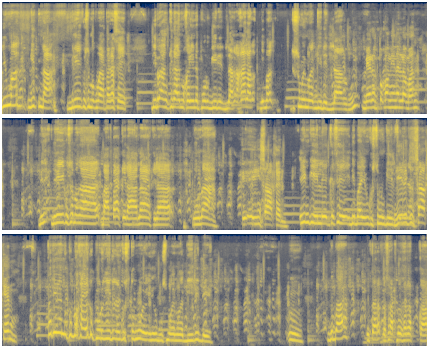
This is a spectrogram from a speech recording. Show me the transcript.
Yung mga gitna, binigay ko sa magbata kasi, di ba ang kinain mo kanina puro gilid lang. Akala, di ba, gusto mo yung mga gilid lang. Hmm? Meron to kanina laman. Bin- Binigay ko sa mga bata, kila Hana, kila Luna. Eh, eh, yung sa akin. Yung gilid, kasi di ba yung gusto mong gilid? Gilid yung sa akin. Pati na lang kumakain ko, puro gilid ang gusto mo eh. Iubos mo yung mga gilid eh. Mm. Di ba? Ang sarap na sarap na sarap ka.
